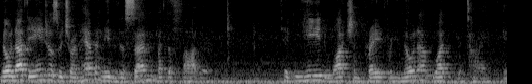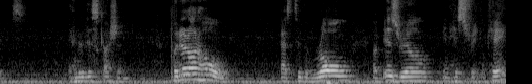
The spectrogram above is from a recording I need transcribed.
no, not the angels which are in heaven, neither the Son, but the Father. Take heed, watch and pray, for you know not what the time is. End of discussion. Put it on hold as to the role of Israel in history, okay?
